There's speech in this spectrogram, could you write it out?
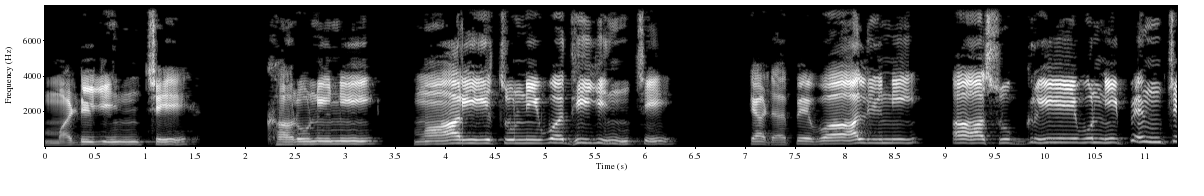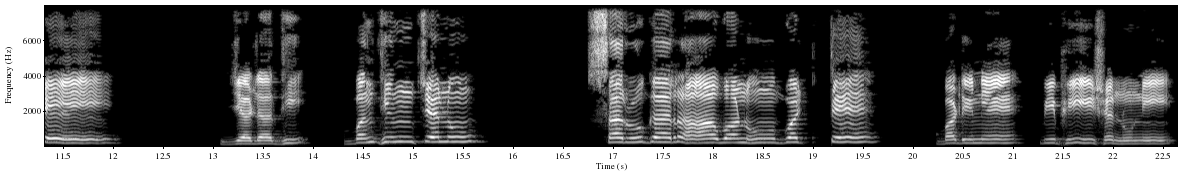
మడియించే కరుణిని మారీచుని వధించే ఎడపెవాలిని ఆ సుగ్రీవుని పెంచే జడధి బంధించెను సరుగ రావణు గొట్టె బడినే విభీషణుని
